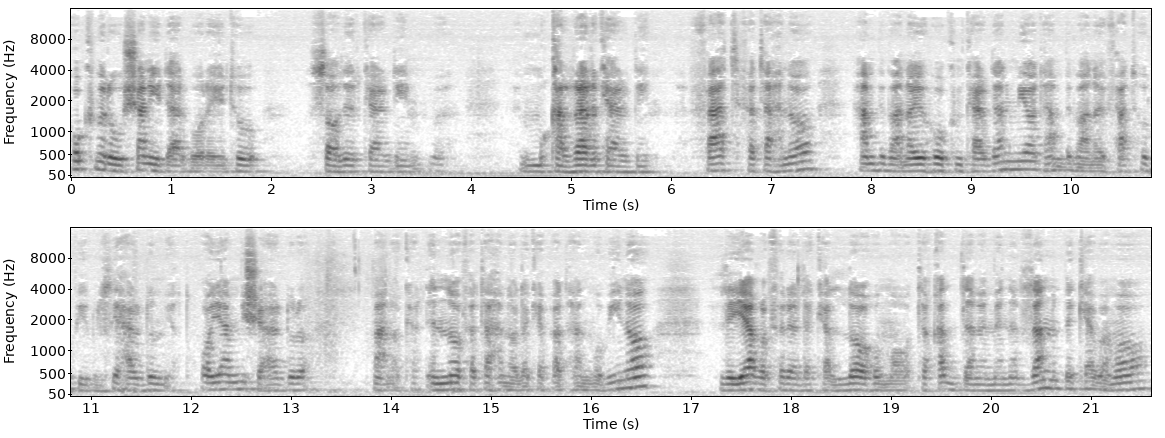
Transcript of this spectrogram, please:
حکم روشنی درباره تو صادر کردیم مقرر کردیم. فتح فتحنا هم به معنای حکم کردن میاد هم به معنای فتح و پیروزی هر دو میاد. هم میشه هر دو را معنا کرد؟ انا فتحنا لك فتحا مبینا لیغفر لك الله ما تقدم من ذنبك و ما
